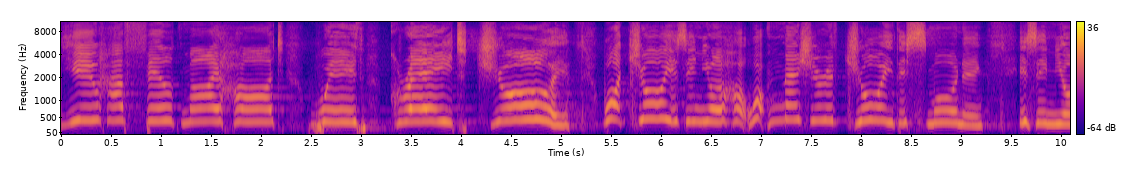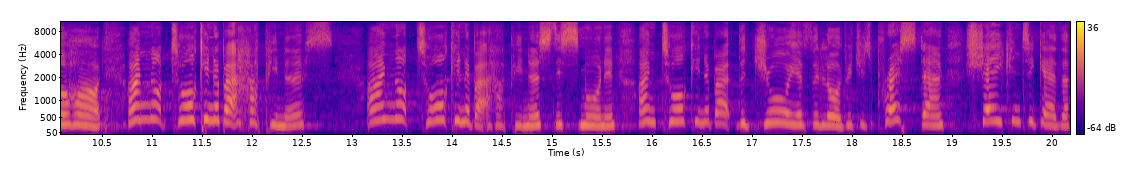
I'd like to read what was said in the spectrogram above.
you have filled my heart with great joy. What joy is in your heart? What measure of joy this morning is in your heart? I'm not talking about happiness. I'm not talking about happiness this morning. I'm talking about the joy of the Lord, which is pressed down, shaken together,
